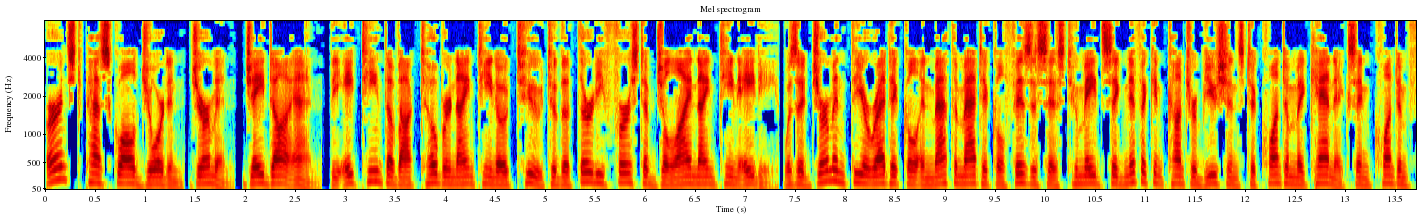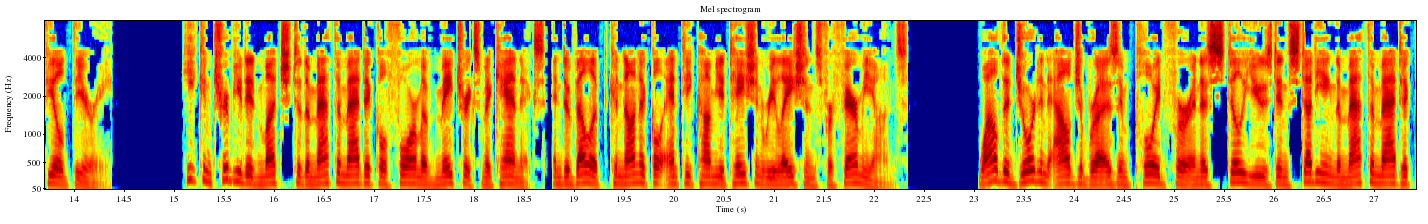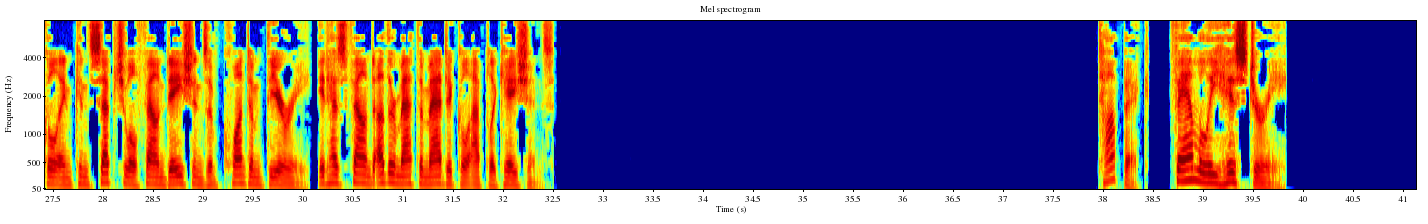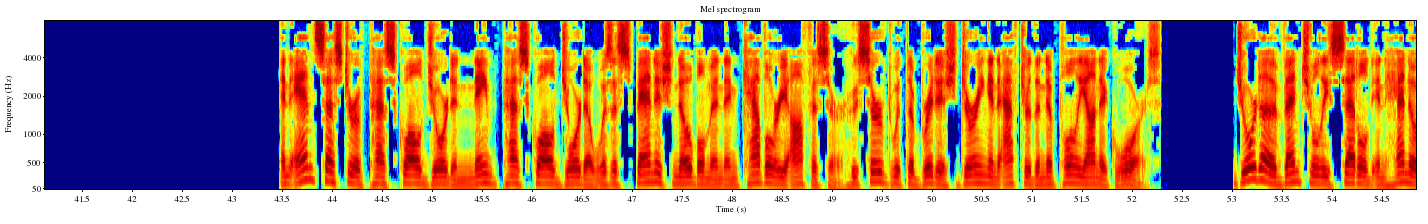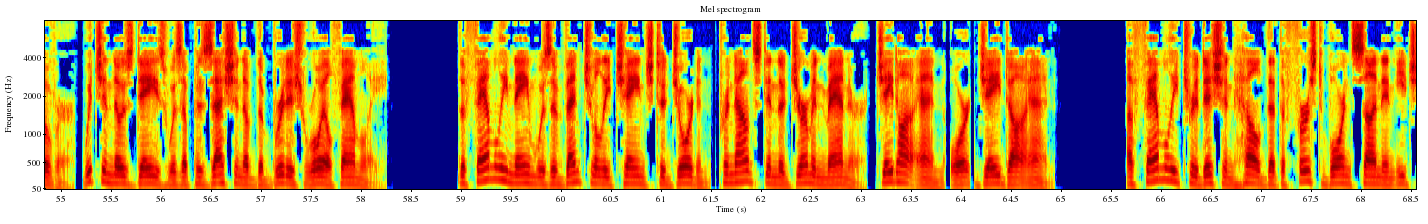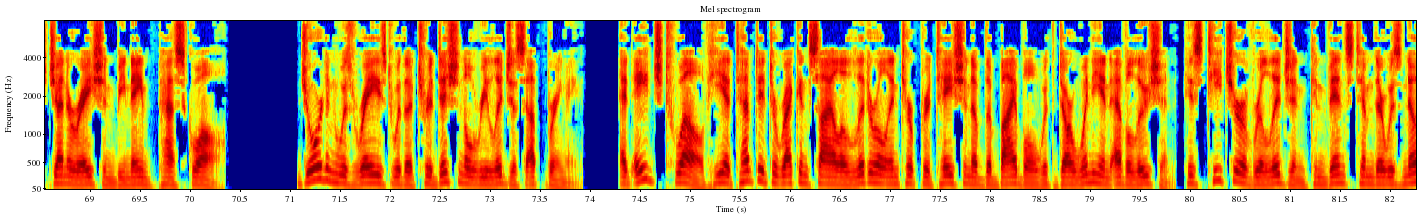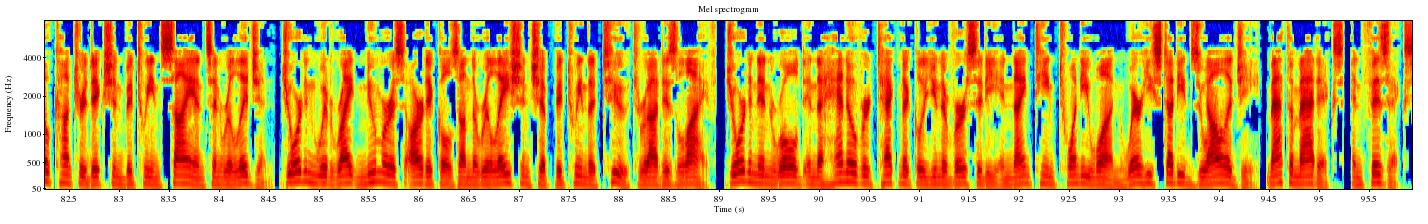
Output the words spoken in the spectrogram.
Ernst Pascual Jordan German, J. Da N, the 18th of October 1902 to the 31st of July 1980 was a German theoretical and mathematical physicist who made significant contributions to quantum mechanics and quantum field theory. He contributed much to the mathematical form of matrix mechanics, and developed canonical anticommutation relations for fermions. While the Jordan algebra is employed for and is still used in studying the mathematical and conceptual foundations of quantum theory, it has found other mathematical applications. Family history An ancestor of Pascual Jordan named Pascual Jorda was a Spanish nobleman and cavalry officer who served with the British during and after the Napoleonic Wars. Jorda eventually settled in Hanover, which in those days was a possession of the British royal family. The family name was eventually changed to Jordan pronounced in the German manner, Jda or J A family tradition held that the first-born son in each generation be named Pascual. Jordan was raised with a traditional religious upbringing. At age 12 he attempted to reconcile a literal interpretation of the Bible with Darwinian evolution. His teacher of religion convinced him there was no contradiction between science and religion. Jordan would write numerous articles on the relationship between the two throughout his life. Jordan enrolled in the Hanover Technical University in 1921 where he studied zoology, mathematics, and physics.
